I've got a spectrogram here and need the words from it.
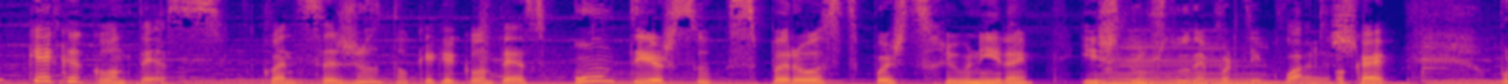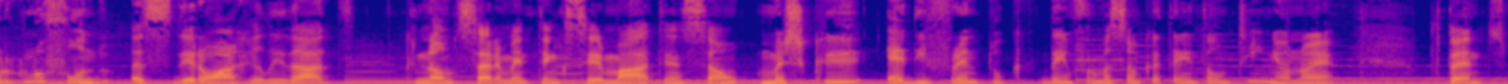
o que é que acontece? Quando se ajuntam, o que é que acontece? Um terço separou-se depois de se reunirem. Isto num estudo em particular, pois. ok? Porque, no fundo, acederam à realidade que não necessariamente tem que ser má, atenção, mas que é diferente que- da informação que até então tinham, não é? Portanto,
